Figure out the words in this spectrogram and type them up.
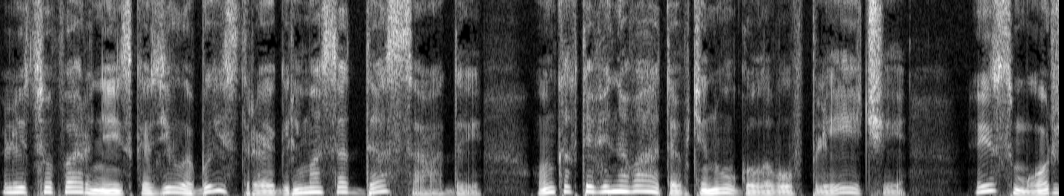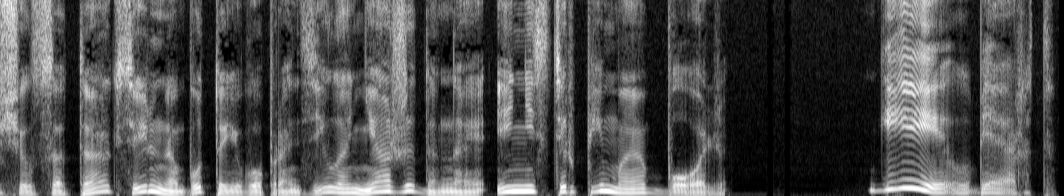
Лицо парня исказило быстрая гримаса досады. Он как-то виновато втянул голову в плечи и сморщился так сильно, будто его пронзила неожиданная и нестерпимая боль. «Гилберт!»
